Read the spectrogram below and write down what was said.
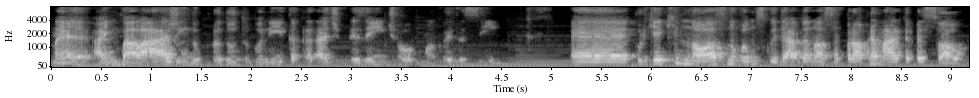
né, a embalagem do produto bonita para dar de presente ou alguma coisa assim. É, por que, que nós não vamos cuidar da nossa própria marca pessoal?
